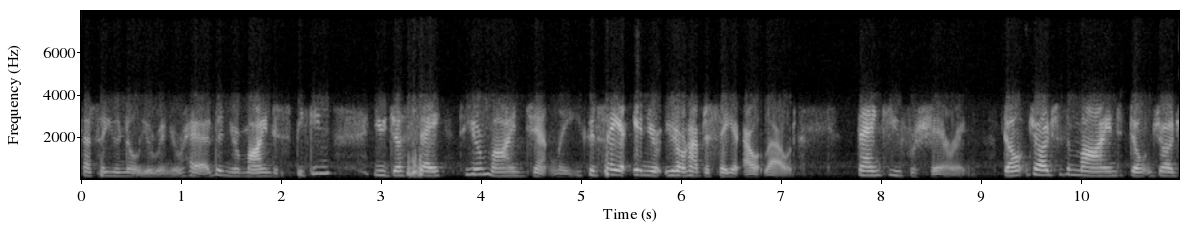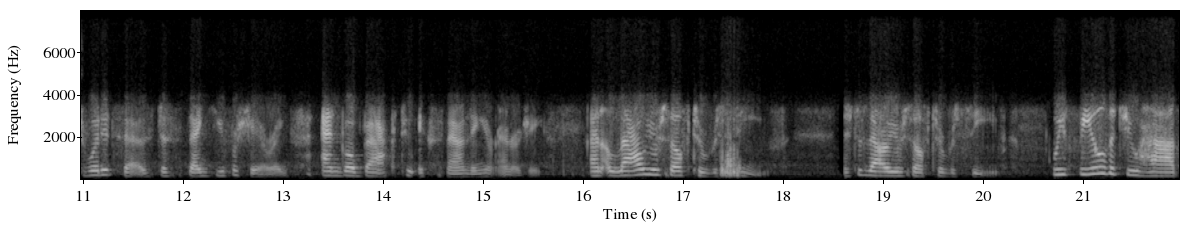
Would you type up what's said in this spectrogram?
that's how you know you're in your head and your mind is speaking. You just say to your mind gently. You can say it in your you don't have to say it out loud. Thank you for sharing. Don't judge the mind, don't judge what it says, just thank you for sharing and go back to expanding your energy. And allow yourself to receive. Just allow yourself to receive. We feel that you have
